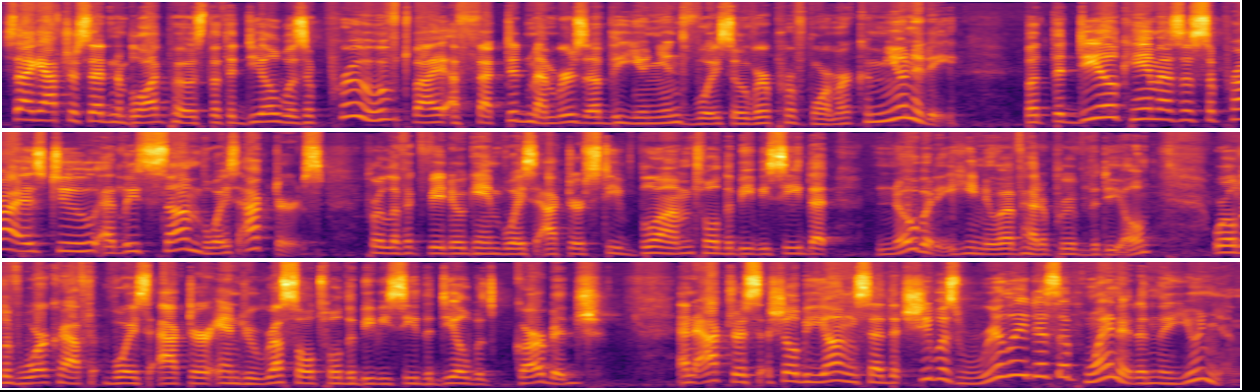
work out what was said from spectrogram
SAG AFTRA said in a blog post that the deal was approved by affected members of the union's voiceover performer community. But the deal came as a surprise to at least some voice actors. Prolific video game voice actor Steve Blum told the BBC that nobody he knew of had approved the deal. World of Warcraft voice actor Andrew Russell told the BBC the deal was garbage. And actress Shelby Young said that she was really disappointed in the union.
